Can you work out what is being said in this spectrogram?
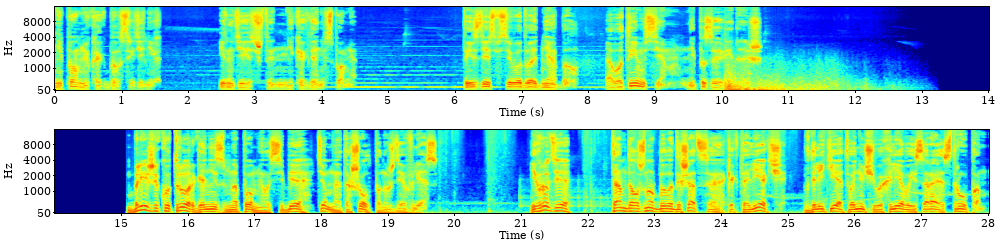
«Не помню, как был среди них, и надеюсь, что никогда не вспомню. Ты здесь всего два дня был, а вот им всем не позавидуешь». Ближе к утру организм напомнил о себе, темный отошел по нужде в лес. И вроде там должно было дышаться как-то легче, вдалеке от вонючего хлева и сарая с трупом.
